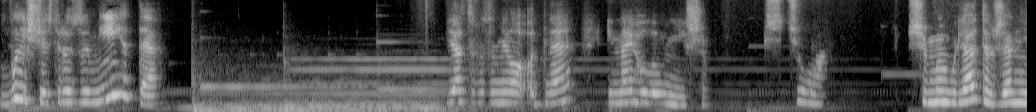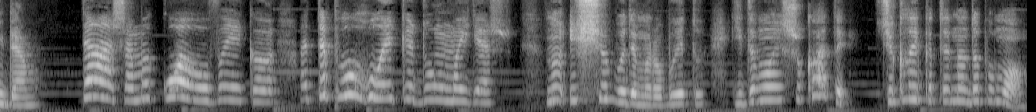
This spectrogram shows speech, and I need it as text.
Ви щось розумієте? Я зрозуміла одне і найголовніше, Що? Що ми гуляти вже не йдемо. Даша, Миколу викрали, а ти про гойки думаєш. Ну і що будемо робити? Йдемо і шукати чи кликати на допомогу?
